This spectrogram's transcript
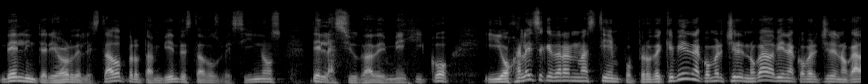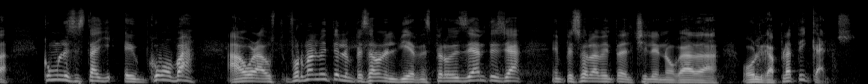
del interior del estado, pero también de estados vecinos, de la Ciudad de México, y ojalá y se quedaran más tiempo, pero de que vienen a comer chile en nogada, vienen a comer chile en nogada. ¿Cómo les está, eh, cómo va? Ahora, formalmente lo empezaron el viernes, pero desde antes ya empezó la venta del chile en nogada. Olga, platícanos.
